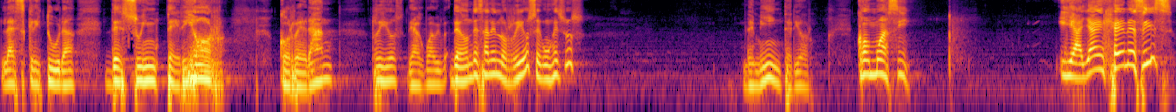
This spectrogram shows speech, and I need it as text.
la escritura, de su interior correrán ríos de agua viva. ¿De dónde salen los ríos según Jesús? De mi interior. ¿Cómo así? Y allá en Génesis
